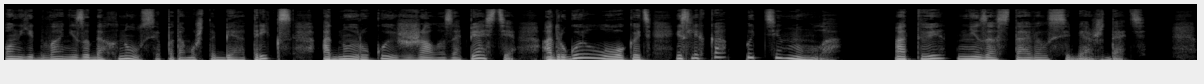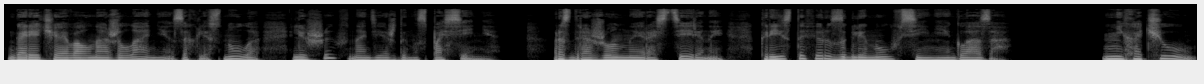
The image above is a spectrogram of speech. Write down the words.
он едва не задохнулся, потому что Беатрикс одной рукой сжала запястье, а другой — локоть и слегка подтянула. Ответ не заставил себя ждать. Горячая волна желания захлестнула, лишив надежды на спасение. Раздраженный и растерянный, Кристофер заглянул в синие глаза. «Не хочу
